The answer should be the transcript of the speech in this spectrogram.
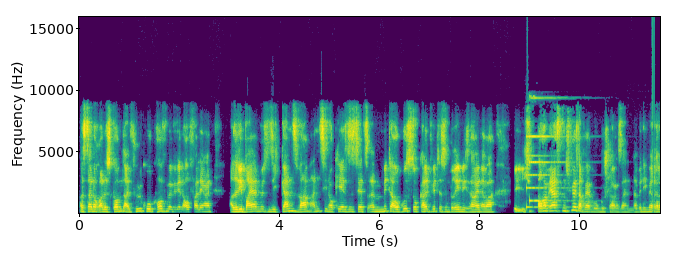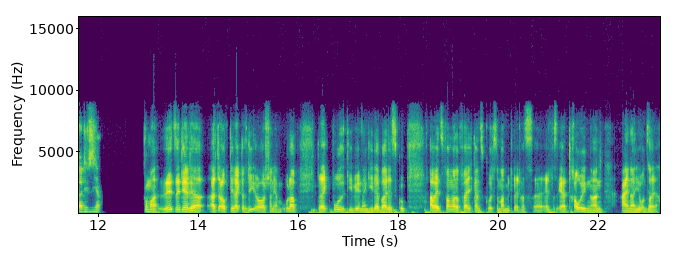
was da noch alles kommt. Ein Füllkrug hoffen wir wird auch verlängern. Also die Bayern müssen sich ganz warm anziehen. Okay, es ist jetzt ähm, Mitte August, so kalt wird es in Bremen nicht sein, aber ich, auch am ersten Spieltag werden wir umgeschlagen sein. Da bin ich mir relativ sicher. Guck mal, seht ihr, der hat auch direkt, das liegt aber wahrscheinlich am Urlaub, direkt positive Energie dabei, der Scoop. Aber jetzt fangen wir doch vielleicht ganz kurz nochmal mit etwas, äh, etwas eher Traurigen an einer hier, unser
